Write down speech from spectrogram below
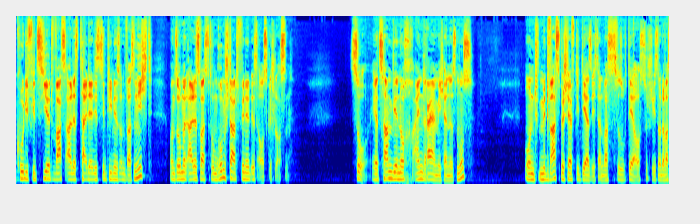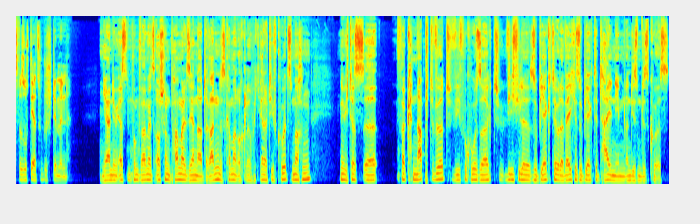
kodifiziert, was alles Teil der Disziplin ist und was nicht. Und somit alles, was drumherum stattfindet, ist ausgeschlossen. So, jetzt haben wir noch einen Dreiermechanismus. Und mit was beschäftigt der sich dann? Was versucht der auszuschließen oder was versucht der zu bestimmen? Ja, an dem ersten Punkt waren wir jetzt auch schon ein paar Mal sehr nah dran. Das kann man auch, glaube ich, relativ kurz machen. Nämlich, dass äh, verknappt wird, wie Foucault sagt, wie viele Subjekte oder welche Subjekte teilnehmen an diesem Diskurs.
